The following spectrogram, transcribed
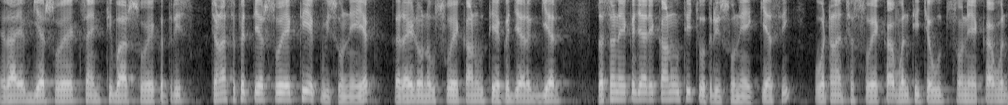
રાય અગિયારસો એકસાઠથી બારસો એકત્રીસ. ચણા સફેદ તેરસો એકથી એકવીસો ને એક. રાયડો નવસો એકાણુંથી એક હજાર અગિયાર. લસણ એક હજાર એકાણુંથી ચોત્રીસો ને એક્યાસી, વટાણા છસો એકાવનથી ચૌદસો ને એકાવન.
